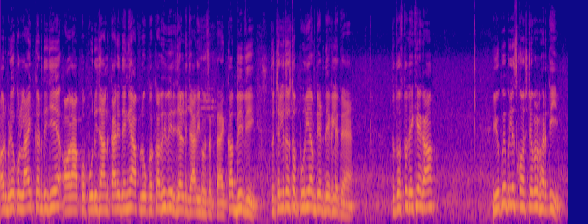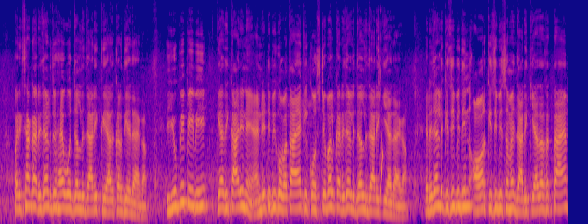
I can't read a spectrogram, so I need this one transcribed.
और वीडियो को लाइक कर दीजिए और आपको पूरी जानकारी देंगे। आप लोगों का कभी भी रिज़ल्ट जारी हो सकता है, कभी भी। तो चलिए दोस्तों, पूरी अपडेट देख लेते हैं। तो दोस्तों देखिएगा यूपी पुलिस कांस्टेबल भर्ती परीक्षा का रिज़ल्ट जो है वो जल्द जारी किया, कर दिया जाएगा। यूपी पीबी के अधिकारी ने एनडीटीवी को बताया कि कांस्टेबल का रिज़ल्ट जल्द जारी किया जाएगा। रिज़ल्ट किसी भी दिन और किसी भी समय जारी किया जा सकता है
